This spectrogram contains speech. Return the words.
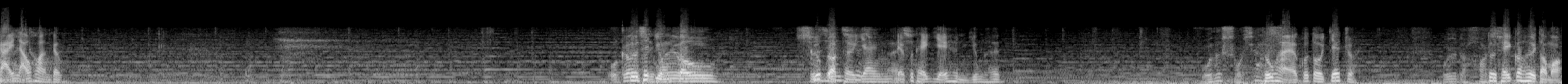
Cải lão hoàng đồng Tôi thích dùng câu Cướp đoạt thời gian để có thể dễ hình dung hơn. Thủ hạ của tôi chết rồi. Tôi thấy có hơi tò mò.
